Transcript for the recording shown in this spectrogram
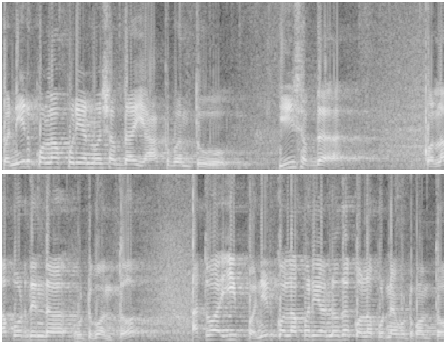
ಪನ್ನೀರ್ ಕೊಲ್ಲಾಪುರಿ ಅನ್ನೋ ಶಬ್ದ ಯಾಕೆ ಬಂತು? ಈ ಶಬ್ದ ಕೊಲ್ಲಾಪುರದಿಂದ ಹುಟ್ಕೊಂತು, ಅಥವಾ ಈ ಪನೀರ್ ಕೊಲ್ಲಾಪುರಿ ಅನ್ನೋದ ಕೊಲ್ಲಾಪುರ್ನಾಗ ಹುಟ್ಕೊಂತು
